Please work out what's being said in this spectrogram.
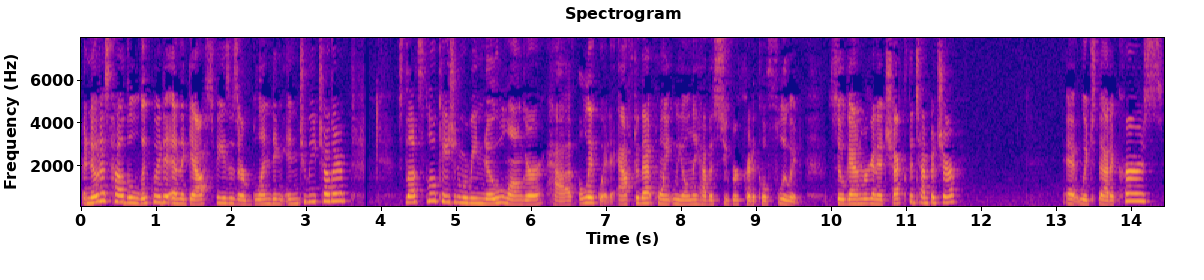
And notice how the liquid and the gas phases are blending into each other. So that's the location where we no longer have a liquid. After that point, we only have a supercritical fluid. So again, we're going to check the temperature at which that occurs.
